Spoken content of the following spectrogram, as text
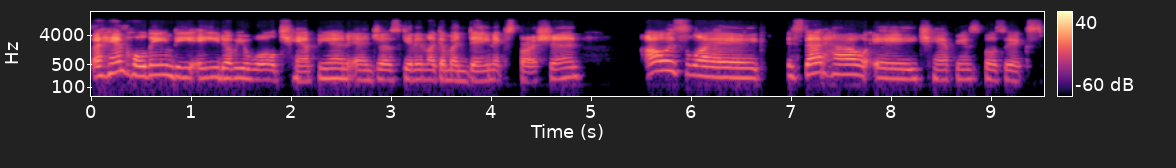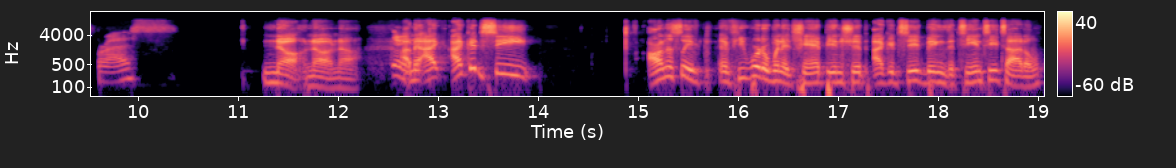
But him holding the AEW World Champion and just giving like a mundane expression, I was like, is that how a champion's supposed to express? No, no, no. I mean, I, I could see honestly if, if he were to win a championship, I could see it being the TNT title,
